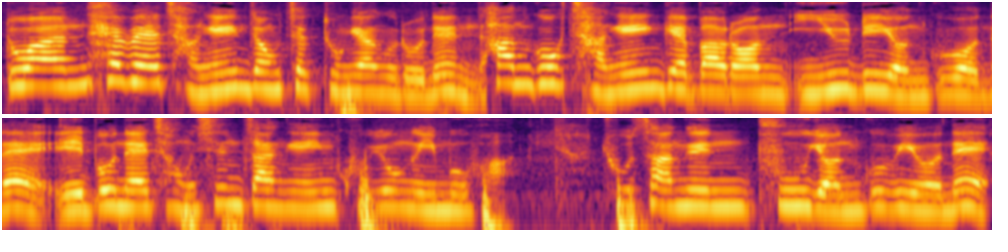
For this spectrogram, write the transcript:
또한 해외 장애인 정책 동향으로는 한국 장애인 개발원 이유리 연구원의 일본의 정신장애인 고용 의무화, 조상은 부연구위원회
